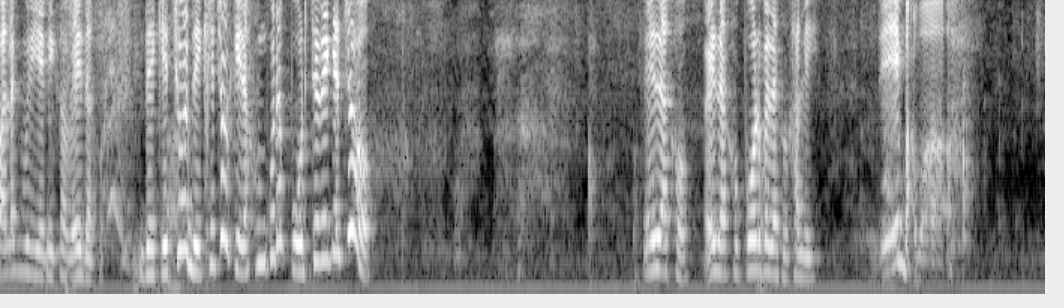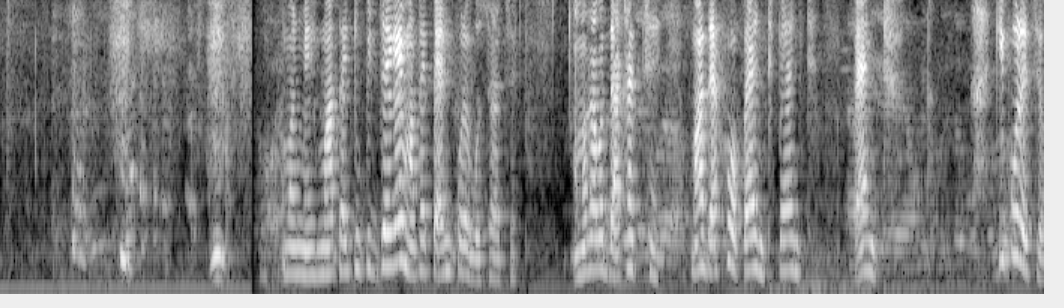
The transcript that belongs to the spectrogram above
পালক বিরিয়ানি খাবে। এই দেখো, দেখেছ? দেখেছ? কীরকম করে পড়ছে, দেখেছ? এই দেখো এই দেখো পড়বে দেখো খালি। এ বাবা। আমার মেয়ে মাথায় টুপির জায়গায় মাথায় প্যান্ট পরে বসে আছে। আমাকে আবার দেখাচ্ছে। মা দেখো প্যান্ট প্যান্ট প্যান্ট। কি পরেছো?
